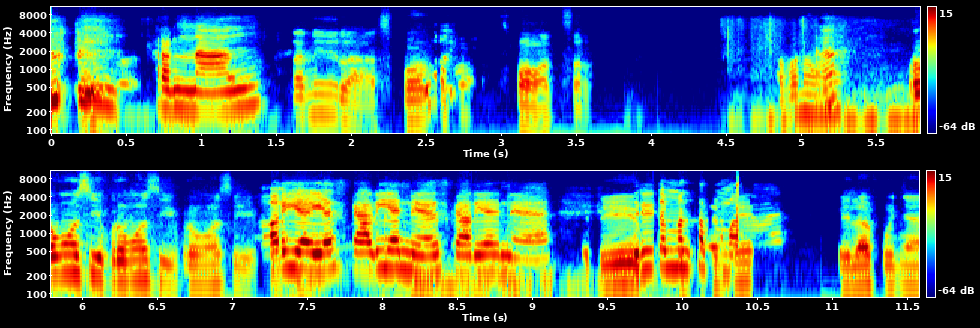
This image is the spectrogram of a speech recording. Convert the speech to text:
renang. kan inilah sport apa? Sponsor. Apa namanya? Promosi, promosi, promosi. Oh iya ya sekalian ya, sekalian ya. Jadi, Jadi teman-teman, Bella punya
